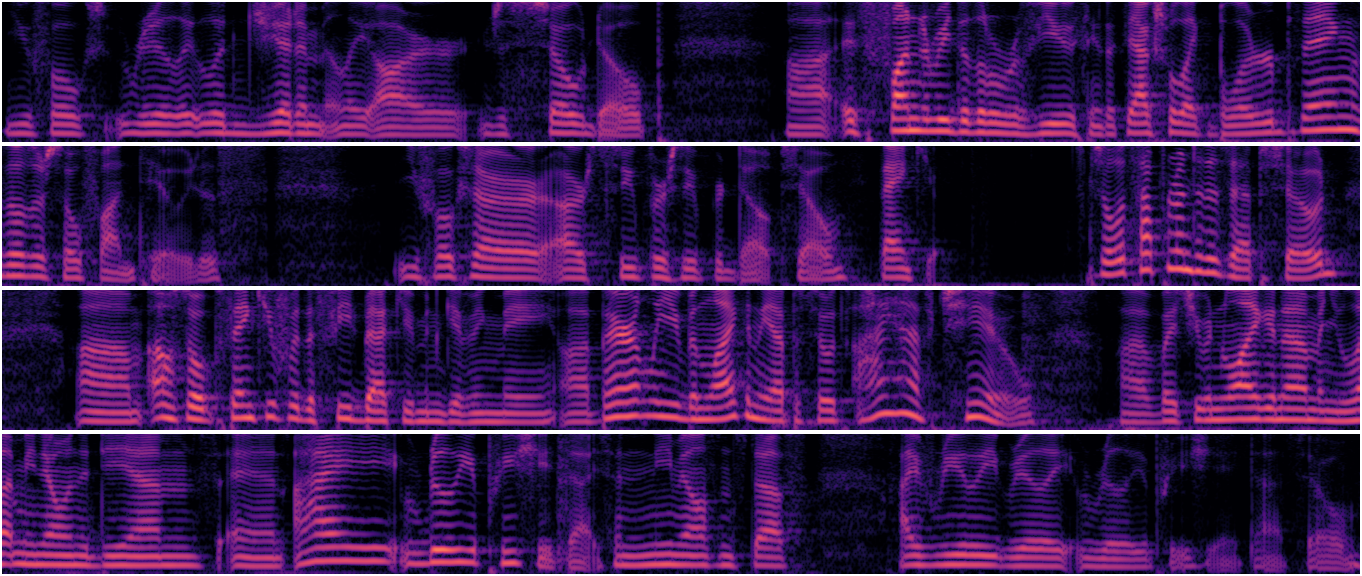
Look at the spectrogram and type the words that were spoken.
You folks really legitimately are just so dope uh, it's fun to read the little review things, like the actual like blurb things. Those are so fun too. Just you folks are are super super dope. So thank you. So let's hop on into this episode. Um, also, thank you for the feedback you've been giving me. Uh, apparently, you've been liking the episodes. I have too, uh, but you've been liking them and you let me know in the DMs, and I really appreciate that. You send emails and stuff. I really, really, really appreciate that. So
